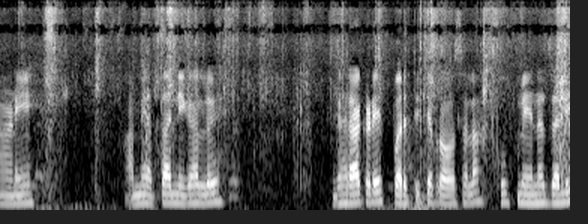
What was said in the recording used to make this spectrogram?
आणि आम्ही आता निघालो आहे घराकडे परतीच्या प्रवासाला. खूप मेहनत झाली.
